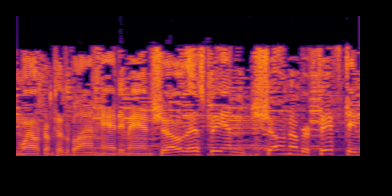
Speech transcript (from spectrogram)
And welcome to the Blind Handyman Show. This being show number 59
